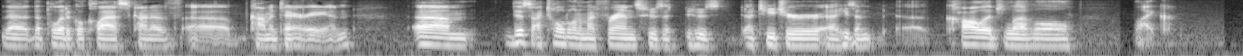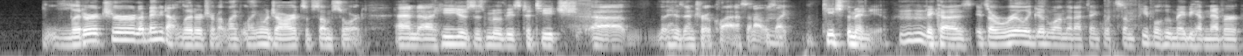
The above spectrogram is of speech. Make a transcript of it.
the the political class kind of uh, commentary and um, this. I told one of my friends who's a who's a teacher. Uh, he's a uh, college level like literature, maybe not literature, but like language arts of some sort. And uh, he uses movies to teach uh, his intro class. And I was mm-hmm. like, teach the menu mm-hmm. because it's a really good one that I think with some people who maybe have never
